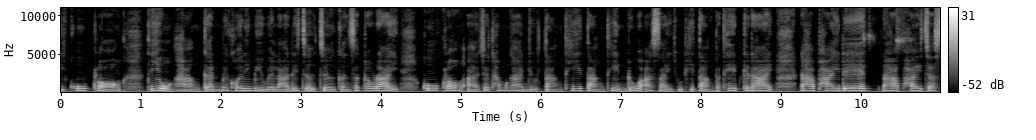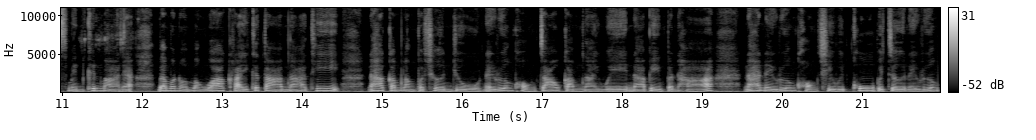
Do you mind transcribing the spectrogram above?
มีคู่ครองที่อยู่ห่างกันไม่ค่อยได้มีเวลาได้เจอเจอกันสักเท่าไหร่ คู่ครองอาจจะทำงานอยู่ต่างที่ต่างถิ่น หรือว่าอาศัยอยู่ที่ต่างประเทศก็ได้นะคะไพ่เดทนะคะไพ่จัสมินขึ้นมาเนี่ยแม่มโนนมองว่าใครก็ตามนะคะที่นะคะกำลังเผชิญอยู่ในเรื่องของเจ้ากรรมนายเวรนะคะมีปัญหานะคะในเรื่องของชีีวิตคู่ไปเจอในเรื่อง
